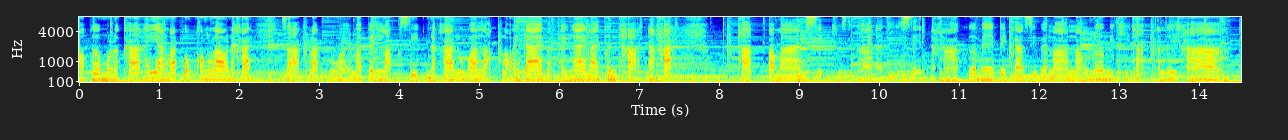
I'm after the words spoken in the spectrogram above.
มาเพิ่มมูลค่าให้ยางรัดผมของเรานะคะ จากหลักหน่วยมาเป็นหลักสิบนะคะ หรือว่าหลักร้อยได้แบบง่ายๆลายพื้นฐานนะคะ ถักประมาณ 10-15 นาทีเสร็จนะคะ เพื่อไม่ให้เป็นการเสียเวลาเราเริ่มวิธีถักกันเลยค่ะ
